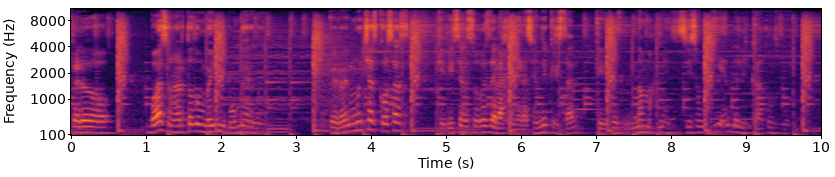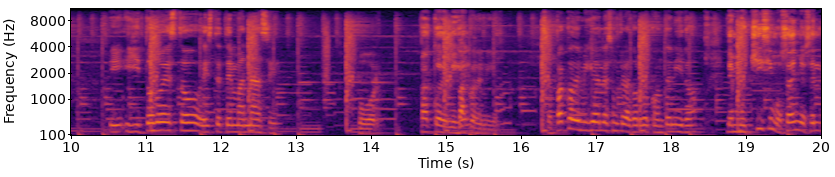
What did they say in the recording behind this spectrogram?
Pero voy a sonar todo un baby boomer, güey. Pero hay muchas cosas que dicen estos güeyes de la generación de cristal que dices, no mames, sí son bien delicados, güey. Y, y todo esto, este tema nace por Paco de Miguel. Paco de Miguel. O sea, Paco de Miguel es un creador de contenido. De muchísimos años. Él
